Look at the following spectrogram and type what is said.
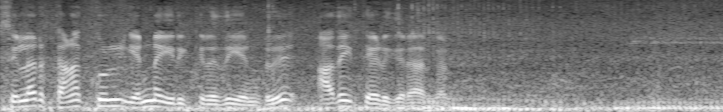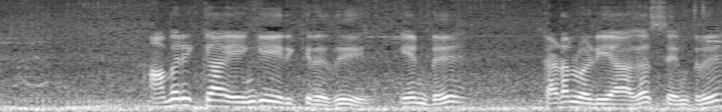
சிலர் தனக்குள் என்ன இருக்கிறது என்று அதை தேடுகிறார்கள். அமெரிக்கா எங்கே இருக்கிறது என்று கடல் வழியாக சென்று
